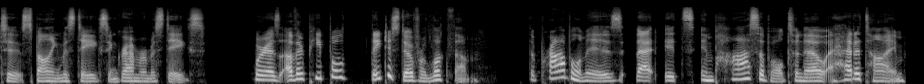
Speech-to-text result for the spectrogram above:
to spelling mistakes and grammar mistakes, whereas other people, they just overlook them. The problem is that it's impossible to know ahead of time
